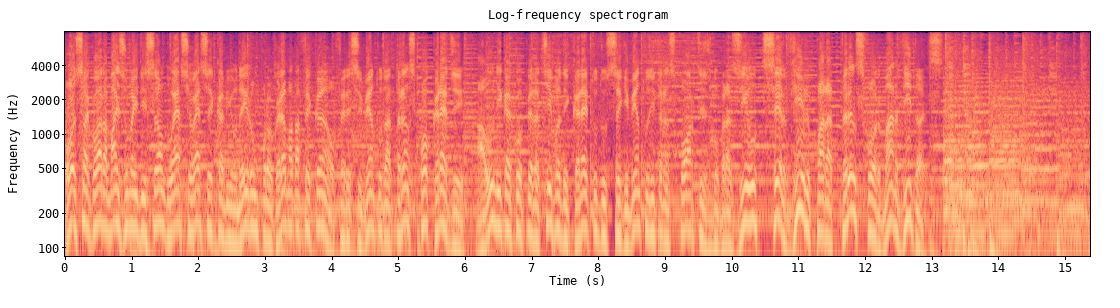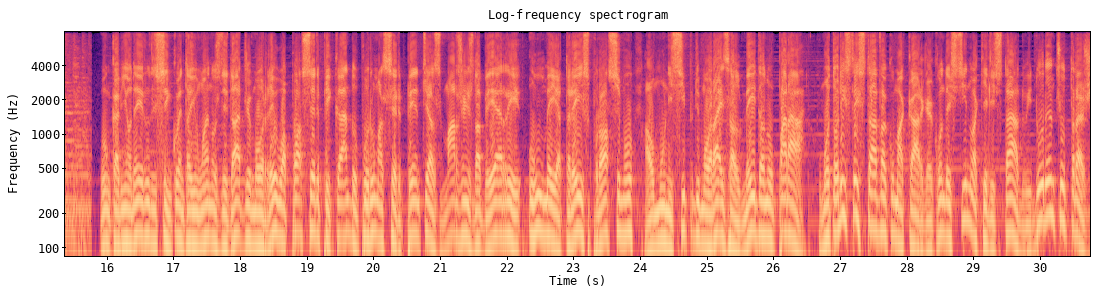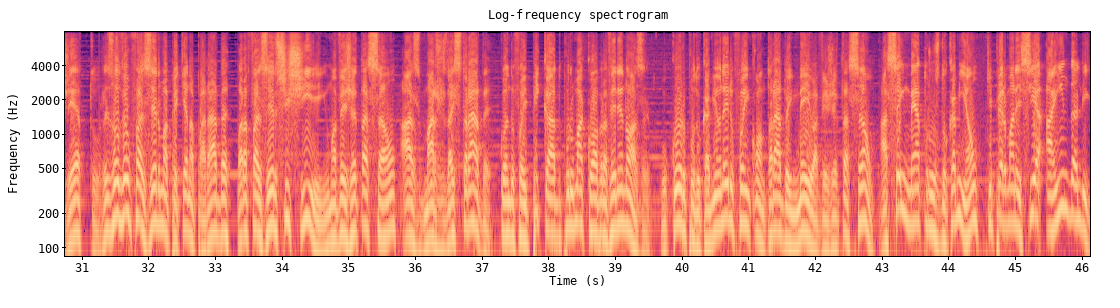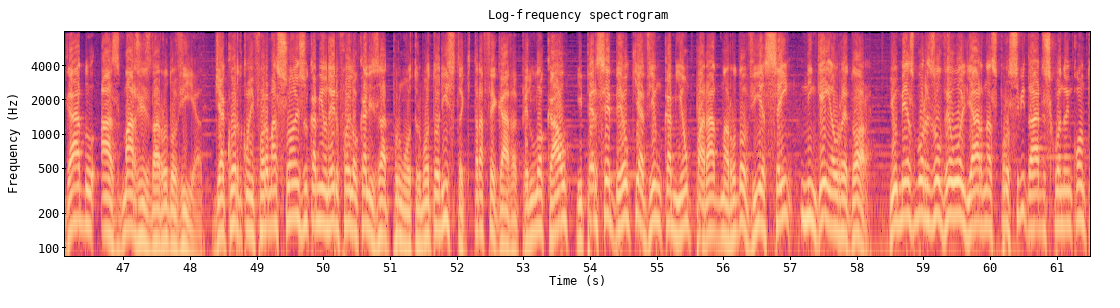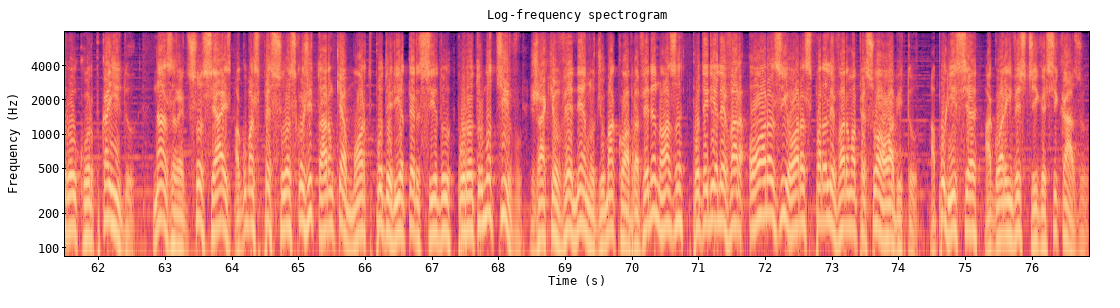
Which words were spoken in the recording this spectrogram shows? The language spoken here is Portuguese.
Ouça agora mais uma edição do SOS Caminhoneiro, um programa da FECAM, oferecimento da Transpocred, a única cooperativa de crédito do segmento de transportes no Brasil, servir para transformar vidas. Um caminhoneiro de 51 anos de idade morreu após ser picado por uma serpente às margens da BR-163, próximo ao município de Moraes Almeida, no Pará. O motorista estava com uma carga com destino àquele estado e, durante o trajeto, resolveu fazer uma pequena parada para fazer xixi em uma vegetação às margens da estrada, quando foi picado por uma cobra venenosa. O corpo do caminhoneiro foi encontrado em meio à vegetação, a 100 metros do caminhão, que permanecia ainda ligado às margens da rodovia. De acordo com informações, o caminhoneiro foi localizado por um outro motorista que trafegava pelo local e percebeu que havia um caminhão parado na rodovia sem ninguém ao redor, e o mesmo resolveu olhar nas proximidades quando encontrou o corpo caído. Nas redes sociais, algumas pessoas cogitaram que a morte poderia ter sido por outro motivo, já que o veneno de uma cobra venenosa poderia levar horas e horas para levar uma pessoa a óbito. A polícia agora investiga esse caso.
